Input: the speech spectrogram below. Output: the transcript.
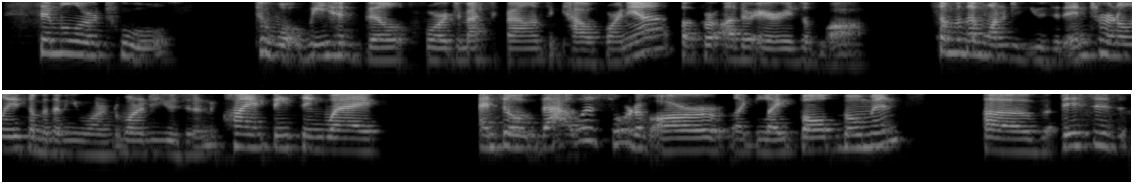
similar tools to what we had built for domestic violence in California, but for other areas of law. Some of them wanted to use it internally, some of them you wanted, wanted to use it in a client facing way. And so that was sort of our like light bulb moment of this is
